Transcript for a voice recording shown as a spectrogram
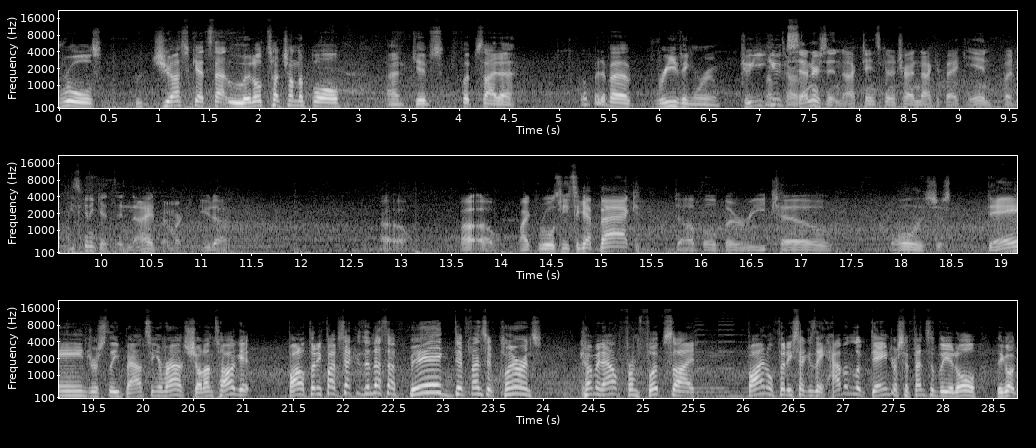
Rules, who just gets that little touch on the ball and gives Flipside a little bit of a breathing room. Coogie Coog centers it, and Octane's going to try and knock it back in, but he's going to get denied by Mark Buda. Uh-oh. Uh-oh. Mike Rules needs to get back. Double burrito. Ball is just dangerously bouncing around. Shot on target. Final 35 seconds, and that's a big defensive clearance coming out from Flipside. Final 30 seconds. They haven't looked dangerous offensively at all. They got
